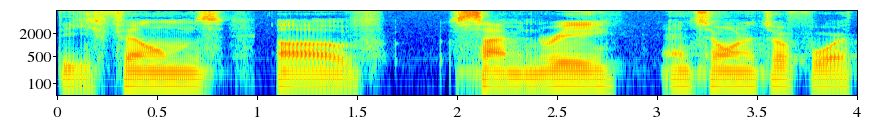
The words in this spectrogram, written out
the films of Simon Ree, and so on and so forth.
